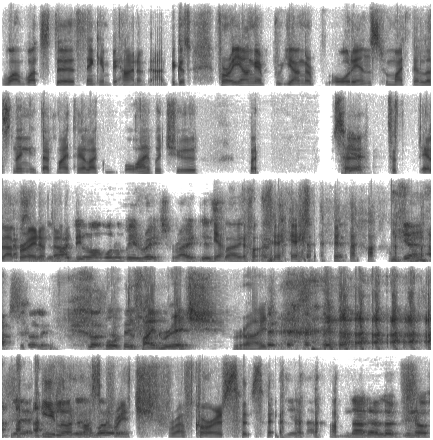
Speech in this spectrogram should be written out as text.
What, what's the thinking behind of that? Because for a younger younger audience who might be listening, that might be like, why would you? But so yeah. just elaborate absolutely. on that. Why do you want to be rich, right? It's yeah. like, yeah, absolutely. Look, well, define rich, right? yeah, Elon Musk well, rich, of course. yeah, no, no. Look, you know,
